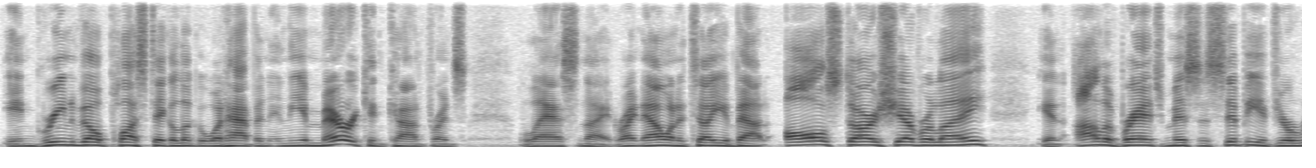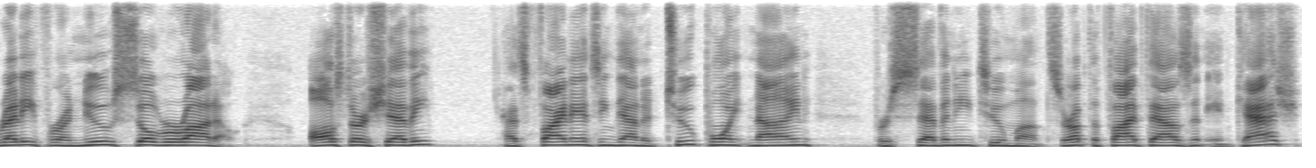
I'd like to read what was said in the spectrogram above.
in Greenville. Plus, take a look at what happened in the American Conference last night. Right now, I want to tell you about All Star Chevrolet in Olive Branch, Mississippi. If you're ready for a new Silverado, All Star Chevy has financing down to 2.9 for 72 months or up to 5000 in cash.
